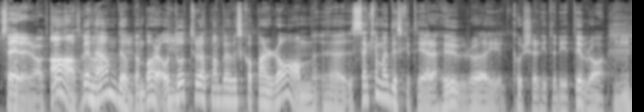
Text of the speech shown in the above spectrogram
Säg det rakt ut? Ja, alltså. benämn det mm. uppenbara. Och mm. då tror jag att man behöver skapa en ram. Eh, sen kan man diskutera hur och kurser hit och dit, det är bra. Mm.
